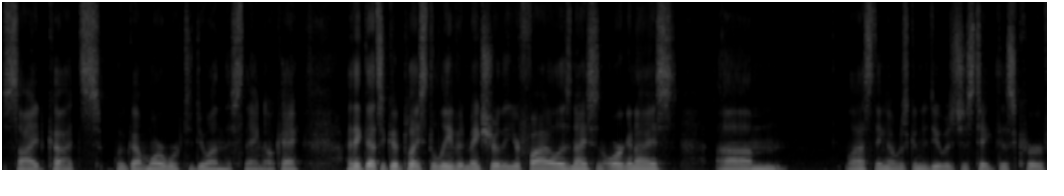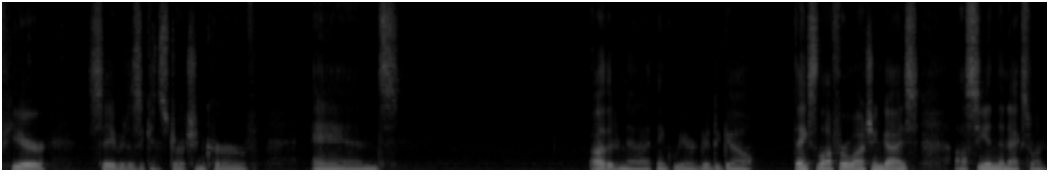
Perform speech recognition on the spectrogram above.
side cuts. We've got more work to do on this thing, okay? I think that's a good place to leave it. Make sure that your file is nice and organized. Um, last thing I was going to do was just take this curve here, save it as a construction curve, and other than that, I think we are good to go. Thanks a lot for watching, guys. I'll see you in the next one.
